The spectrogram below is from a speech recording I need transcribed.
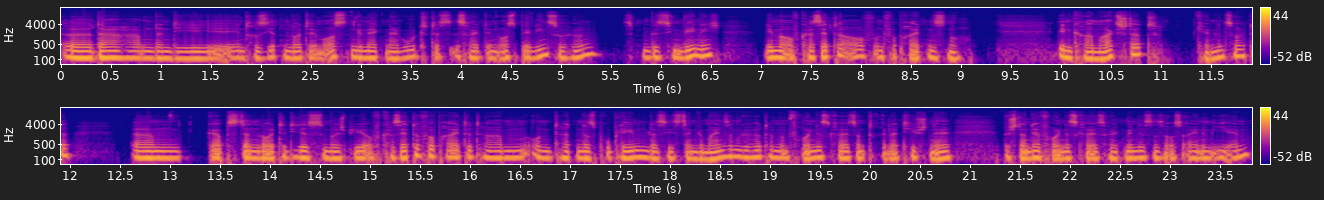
Äh, da haben dann die interessierten Leute im Osten gemerkt, na gut, das ist halt in Ostberlin zu hören. Ist ein bisschen wenig. Nehmen wir auf Kassette auf und verbreiten es noch. In Karl-Marx-Stadt, Chemnitz heute, ähm, gab es dann Leute, die das zum Beispiel auf Kassette verbreitet haben und hatten das Problem, dass sie es dann gemeinsam gehört haben im Freundeskreis und relativ schnell bestand der Freundeskreis halt mindestens aus einem IM,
